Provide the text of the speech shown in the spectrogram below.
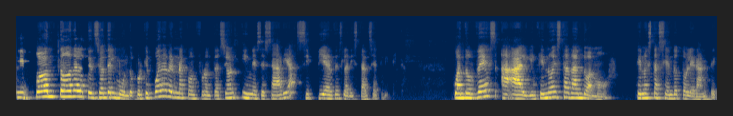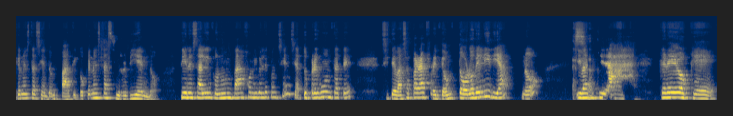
Y pon toda la atención del mundo, porque puede haber una confrontación innecesaria si pierdes la distancia crítica. Cuando ves a alguien que no está dando amor, que no está siendo tolerante, que no está siendo empático, que no está sirviendo, tienes a alguien con un bajo nivel de conciencia. Tú pregúntate si te vas a parar frente a un toro de lidia, ¿no? Y vas a decir, ah, creo que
